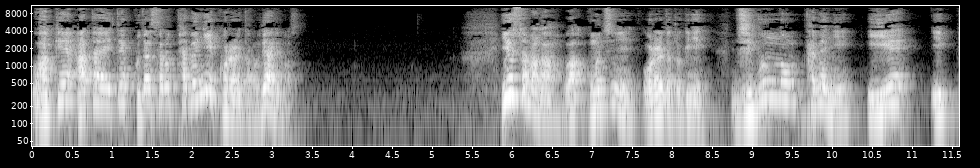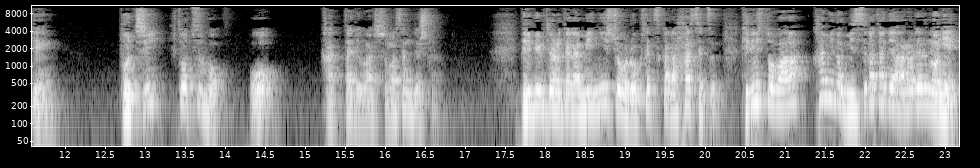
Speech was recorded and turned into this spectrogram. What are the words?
分け与えてくださるために来られたのであります。イエス様が、は、この地におられた時に、自分のために家一軒、土地一坪を買ったりはしませんでした。ピリピリ人の手紙2章6節から8節キリストは神の見姿であられるのに、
